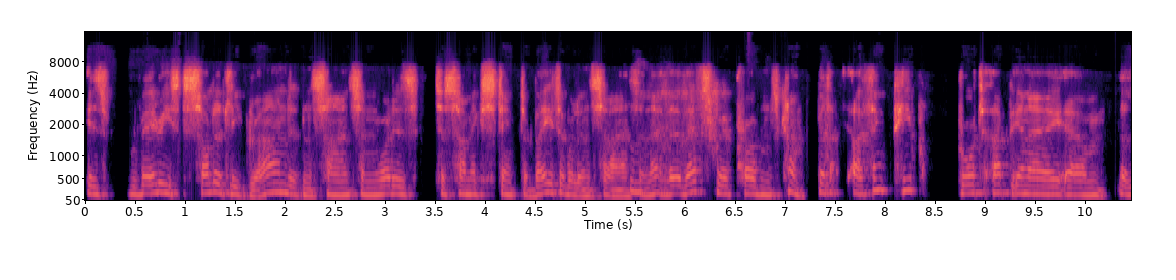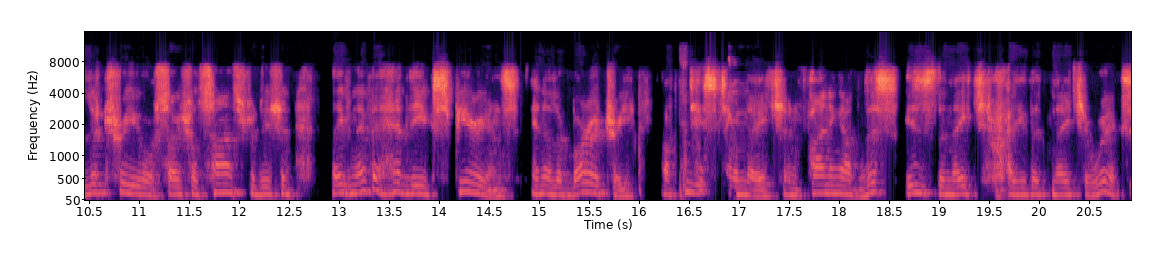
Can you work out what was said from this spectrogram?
is very solidly grounded in science and what is to some extent debatable in science. And that, that's where problems come. But I think people brought up in a, um, a literary or social science tradition They've never had the experience in a laboratory of hmm. testing nature and finding out this is the nature way that nature works,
